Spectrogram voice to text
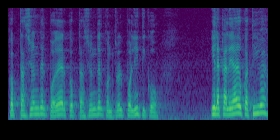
Cooptación del poder, cooptación del control político y la calidad educativa.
